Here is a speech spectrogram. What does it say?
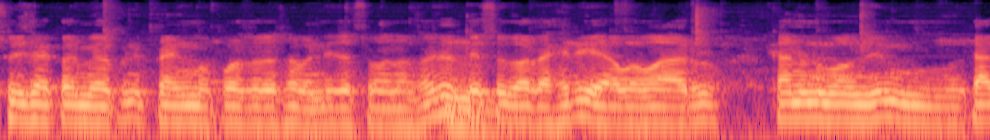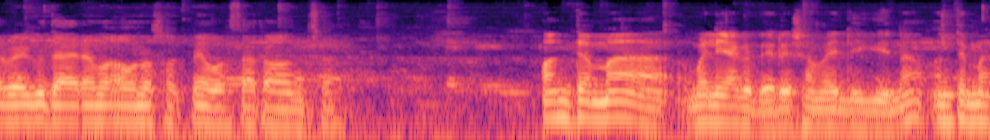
सुरक्षाकर्मीहरू पनि प्राङमा पर्दो रहेछ भन्ने जस्तो हुनसक्छ त्यसो गर्दाखेरि अब उहाँहरू कानुन बमोजिम कारवाहीको दायरामा आउन सक्ने अवस्था रहन्छ। अन्त्यमा मैले यहाँको धेरै समय लिगिनँ अन्त्यमा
